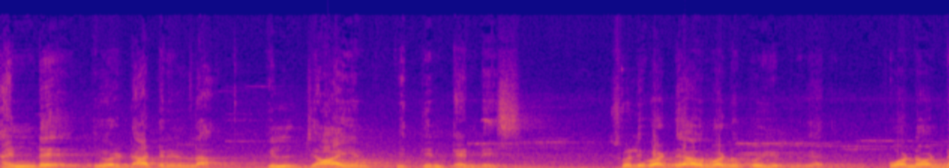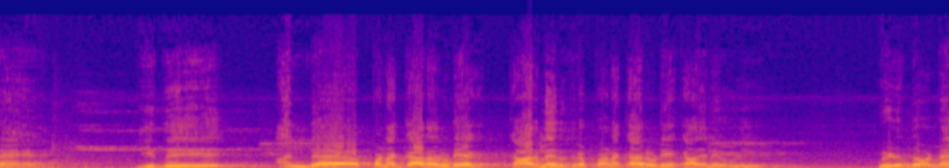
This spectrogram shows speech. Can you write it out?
and your doctor இல்லா will join within ten days சொல்லி பாட்டு அவர் பாட்டுக்கு போய்கிட்டு இருக்காரு. போன உடனே இது அந்த பணக்காரருடைய காரில் இருக்கிற பணக்காரருடைய காதலே விழு விழுந்தோடனே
